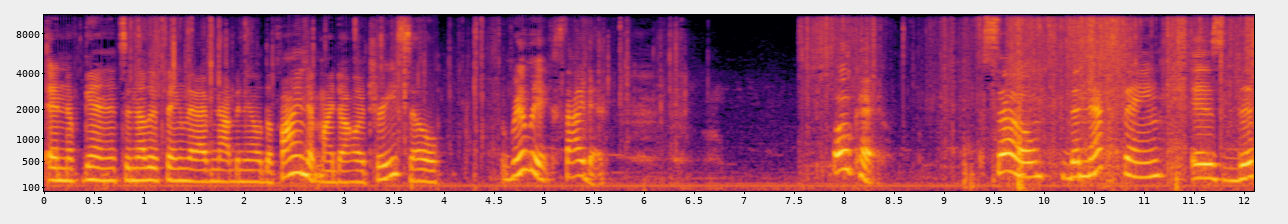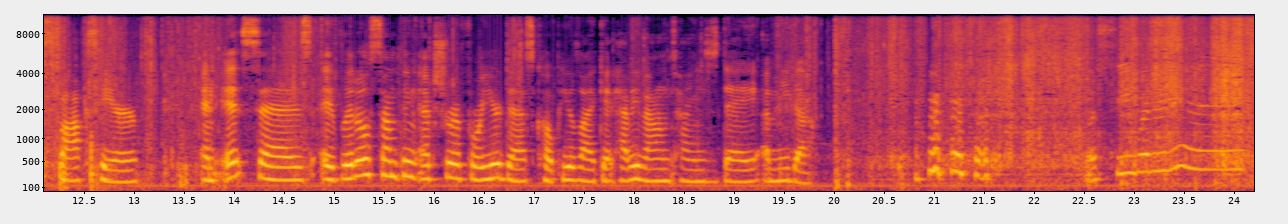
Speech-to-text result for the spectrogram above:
And again, it's another thing that I've not been able to find at my Dollar Tree, so really excited. Okay, so the next thing is this box here and it says a little something extra for your desk. Hope you like it. Happy Valentine's Day, amiga. Let's see what it is.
